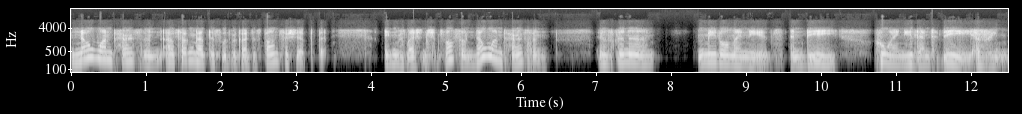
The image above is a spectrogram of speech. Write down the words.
no one person I was talking about this with regard to sponsorship, but in relationships also, no one person is gonna meet all my needs and be who I need them to be every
